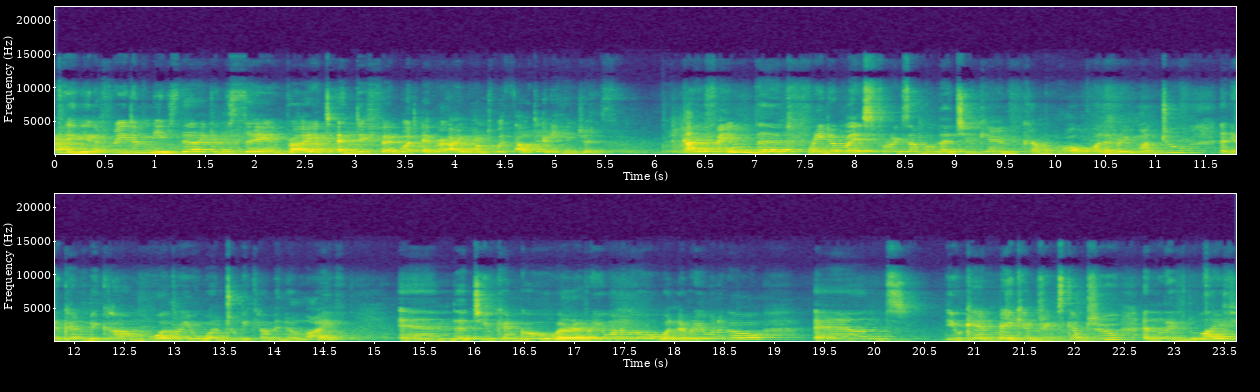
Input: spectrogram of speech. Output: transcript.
opinion, freedom means that I can say, write, and defend whatever I want without any hindrance. I think that freedom is, for example, that you can come home whenever you want to, and you can become whoever you want to become in your life, and that you can go wherever you want to go, whenever you want to go, and you can make your dreams come true and live the life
